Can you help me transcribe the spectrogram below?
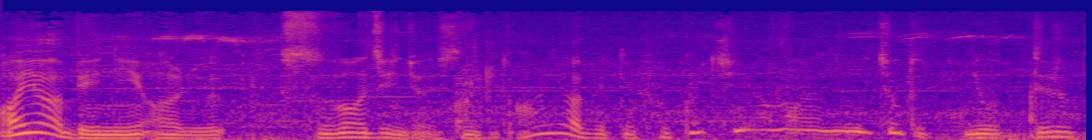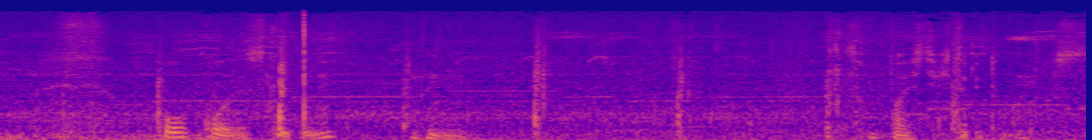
綾部にある諏訪神社ですね。綾部って福知山にちょっと寄ってる方向ですけどね、うん、参拝していきたいと思います。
